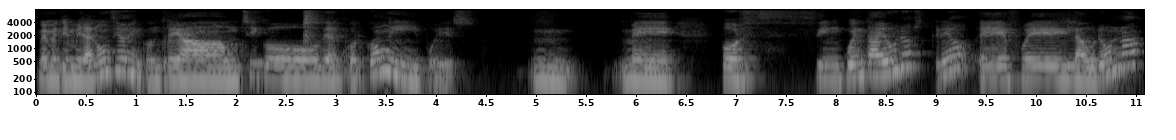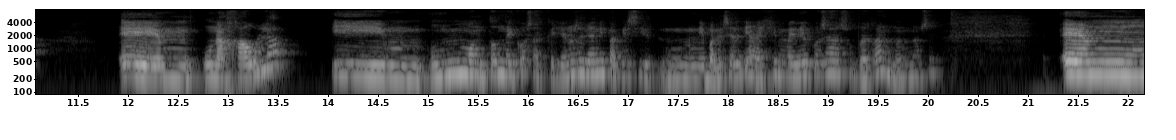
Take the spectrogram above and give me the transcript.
Me metí en mil anuncios, encontré a un chico de Alcorcón y pues mm, me por 50 euros creo eh, fue la Aurona, em, una jaula y mm, un montón de cosas que yo no sabía ni para qué, ni para qué servían. Es que me dio cosas súper random, no sé. Em,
